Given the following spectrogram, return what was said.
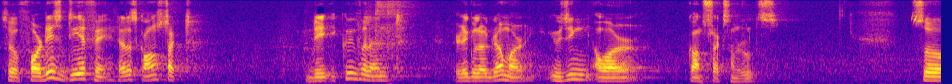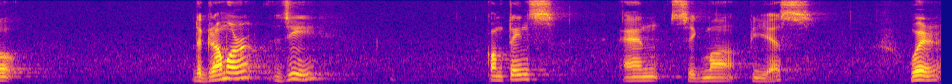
So, for this DFA let us construct the equivalent regular grammar using our construction rules. So, the grammar G contains n sigma p s, where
